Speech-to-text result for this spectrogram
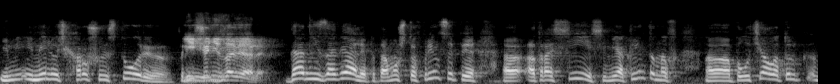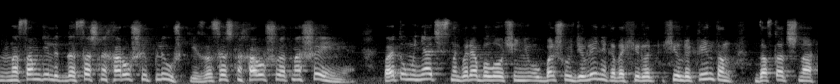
имели очень хорошую историю. При... Еще не завяли. Да, не завяли, потому что, в принципе, э, от России семья Клинтонов э, получала только, на самом деле, достаточно хорошие плюшки, достаточно хорошие отношения. Поэтому у меня, честно говоря, было очень большое удивление, когда Хиллари, Клинтон достаточно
